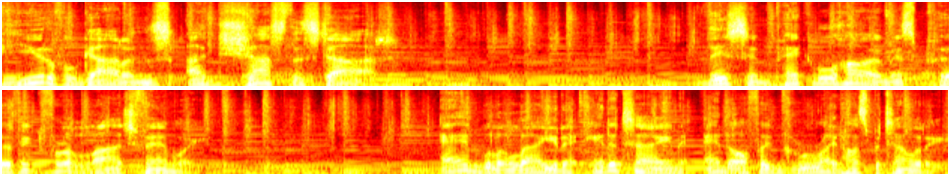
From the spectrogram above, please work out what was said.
beautiful gardens are just the start. This impeccable home is perfect for a large family and will allow you to entertain and offer great hospitality.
